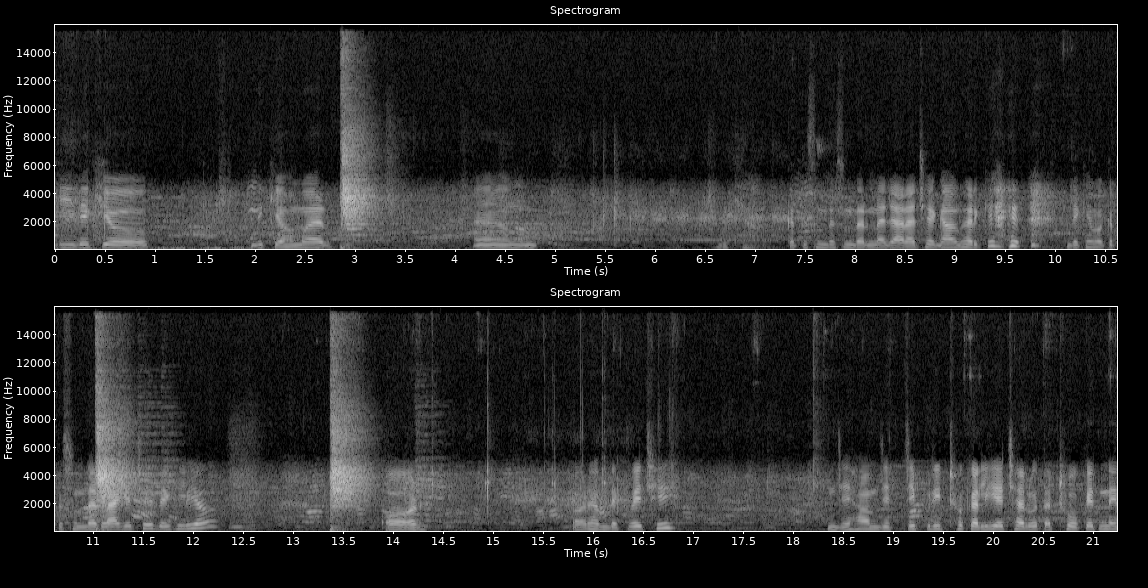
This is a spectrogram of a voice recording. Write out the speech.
ई देखियौ देखियौ हमर देखियौ कते सुन्दर सुन्दर नज़ारा छै गाँव घरके देखैमे कते सुन्दर लागै छै देख लियो और और हम देखबै छी जे हम जे चिपड़ी ठोकलिए छल तऽ ठोकैत नहि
